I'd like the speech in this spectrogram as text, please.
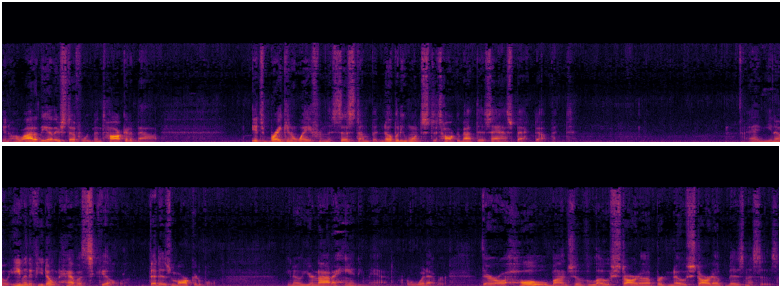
You know, a lot of the other stuff we've been talking about, it's breaking away from the system, but nobody wants to talk about this aspect of it. And, you know, even if you don't have a skill that is marketable, you know, you're not a handyman or whatever, there are a whole bunch of low startup or no startup businesses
